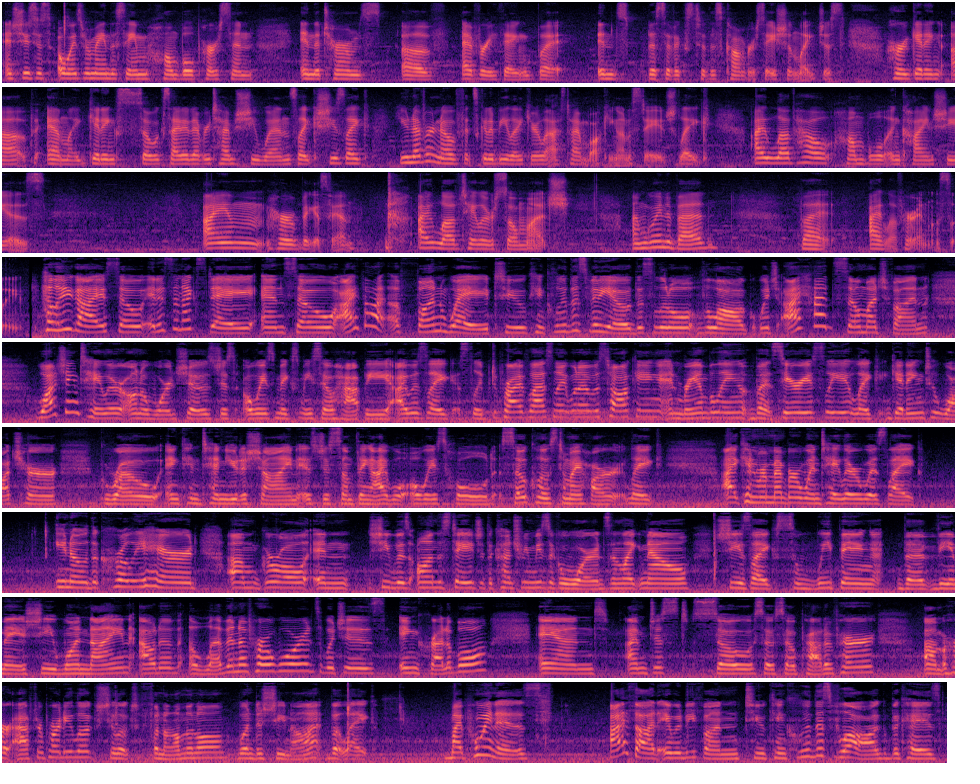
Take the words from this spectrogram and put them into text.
And she's just always remained the same humble person in the terms of everything but in specifics to this conversation like just her getting up and like getting so excited every time she wins. Like she's like you never know if it's gonna be like your last time walking on a stage. Like I love how humble and kind she is. I am her biggest fan. I love Taylor so much. I'm going to bed but I love her endlessly. Hello you guys, so it is the next day and so I thought a fun way to conclude this video, this little vlog, which I had so much fun. Watching Taylor on award shows just always makes me so happy. I was like sleep deprived last night when I was talking and rambling, but seriously, like getting to watch her grow and continue to shine is just something I will always hold so close to my heart. Like, I can remember when Taylor was like you know, the curly haired um, girl and she was on the stage at the Country Music Awards and like now she's like sweeping the VMAs. She won nine out of 11 of her awards, which is incredible. And I'm just so, so, so proud of her. Um, her after party look, she looked phenomenal. When does she not? But like, my point is, I thought it would be fun to conclude this vlog because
